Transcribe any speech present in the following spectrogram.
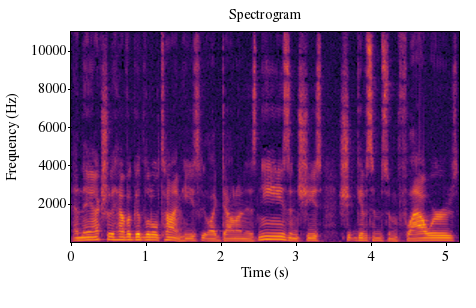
and they actually have a good little time. He's like down on his knees, and she's she gives him some flowers,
